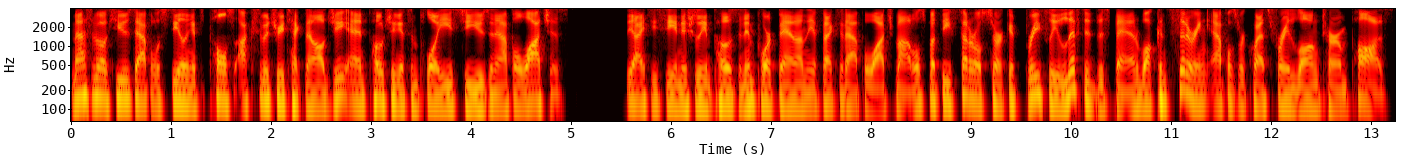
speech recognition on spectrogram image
Masimo accused Apple of stealing its pulse oximetry technology and poaching its employees to use in Apple Watches. The ITC initially imposed an import ban on the affected Apple Watch models, but the Federal Circuit briefly lifted this ban while considering Apple's request for a long term pause.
